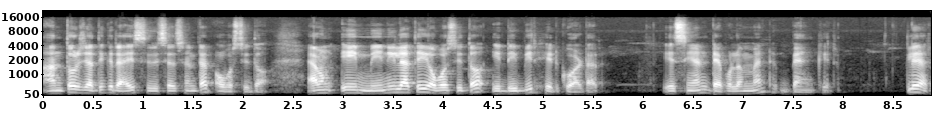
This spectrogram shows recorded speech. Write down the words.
আন্তর্জাতিক রাইস রিসার্চ সেন্টার অবস্থিত এবং এই ম্যানিলাতেই অবস্থিত এডিবির হেডকোয়ার্টার, এশিয়ান ডেভেলপমেন্ট ব্যাংকের। ক্লিয়ার?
